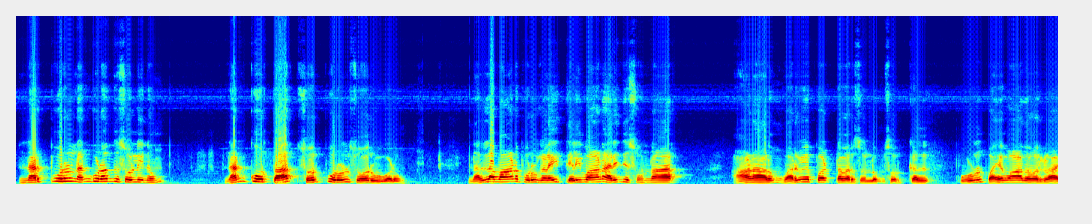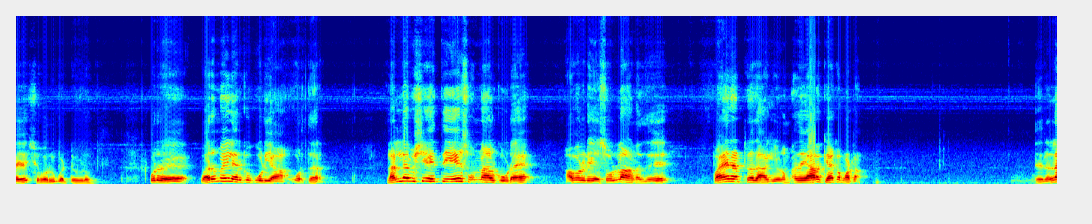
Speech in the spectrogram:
நற்பொருள் நன்குணர்ந்து சொல்லினும் நன்கூர்த்தார் சொற்பொருள் சோர்வுபடும். நல்லவான பொருள்களை தெளிவான அறிந்து சொன்னார். ஆனாலும் வறுமைப்பட்டவர் சொல்லும் சொற்கள் பொருள் பயவாதவர்களாய சோர்வுபட்டுவிடும். ஒரு வறுமையில் இருக்கக்கூடிய ஒருத்தர் நல்ல விஷயத்தையே சொன்னால் கூட அவருடைய சொல்லானது பயனற்றதாகிவிடும். அதை யாரும் கேட்க மாட்டான். இது நல்ல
